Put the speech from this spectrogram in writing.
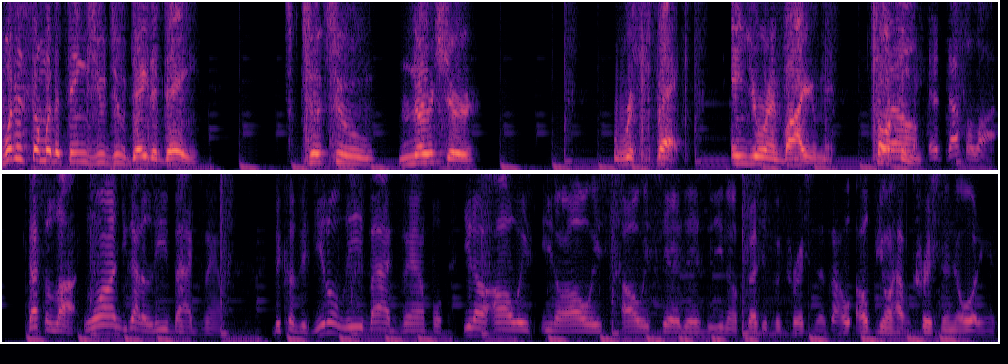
what are some of the things you do day to day to to nurture respect in your environment talk well, to me that's a lot that's a lot one you got to lead by example because if you don't lead by example, you know, I always, you know, I always, I always share this, you know, especially for Christians. I, ho- I hope you don't have a Christian in the audience.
